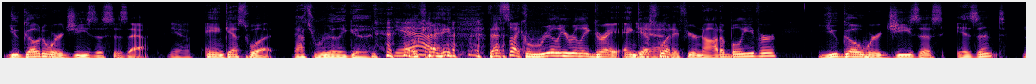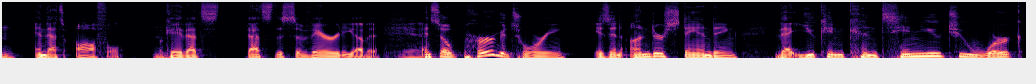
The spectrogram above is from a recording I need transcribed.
You go to where Jesus is at. Yeah. And guess what? That's really good. Yeah. okay? That's like really, really great. And guess Yeah. what? If you're not a believer, you go where Jesus isn't, Hmm. and that's awful. Okay, that's that's the severity of it. Yeah. And so purgatory is an understanding that you can continue to work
